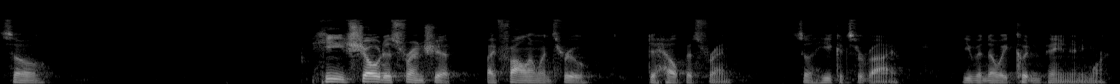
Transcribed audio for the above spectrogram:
So, he showed his friendship by following through to help his friend so he could survive, even though he couldn't paint anymore.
